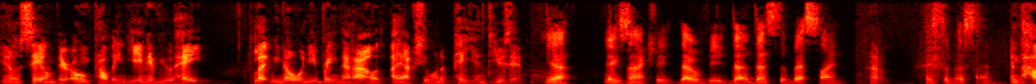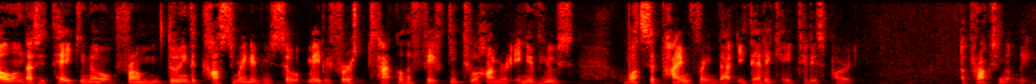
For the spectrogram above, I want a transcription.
you know, say on their own, probably in the interview, Hey, let me know when you bring that out. I actually want to pay you and use it. Yeah, exactly. That would be, that, that's the best sign. Yeah. That's the best sign. And how long does it take, you know, from doing the customer interviews? So maybe first tackle the 50 to 100 interviews. What's the time frame that you dedicate to this part? Approximately.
